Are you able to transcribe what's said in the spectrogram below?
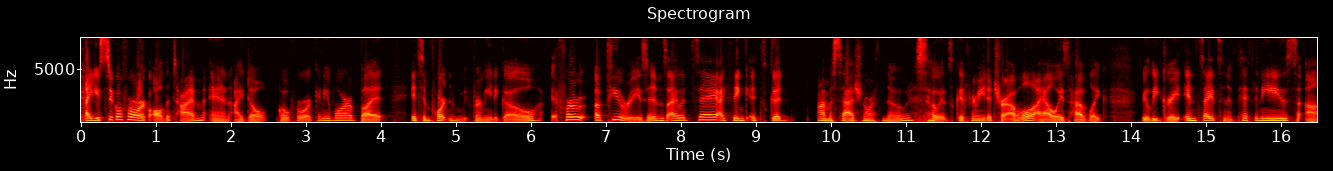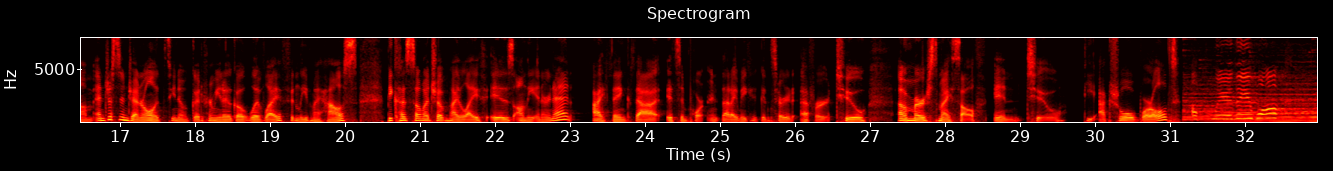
I used to go for work all the time and I don't go for work anymore, but it's important for me to go for a few reasons. I would say I think it's good. I'm a Sag North node, so it's good for me to travel. I always have like really great insights and epiphanies. Um, and just in general, it's, you know, good for me to go live life and leave my house because so much of my life is on the internet. I think that it's important that I make a concerted effort to immerse myself into the actual world. Up where they walk,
